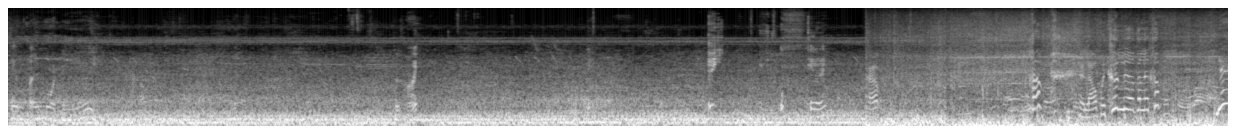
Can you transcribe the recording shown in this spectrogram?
เต็มไปหมดเลยเป็นหอยเอ้ยเจอไหมครับครับ เดี๋ยวเราไปขึ้นเรือกันเลยครับ เย้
